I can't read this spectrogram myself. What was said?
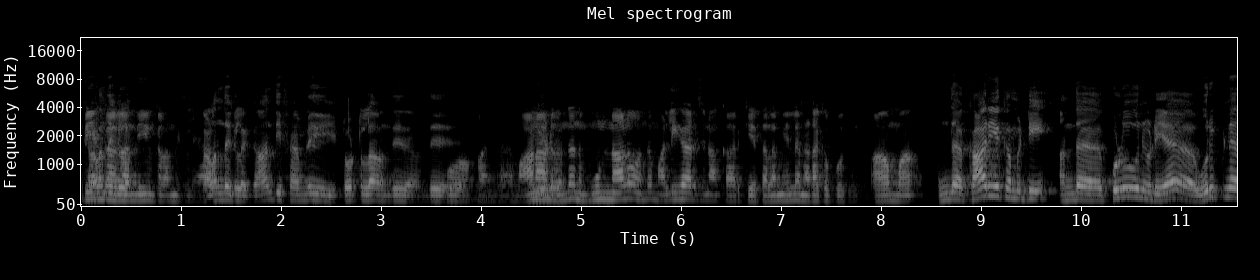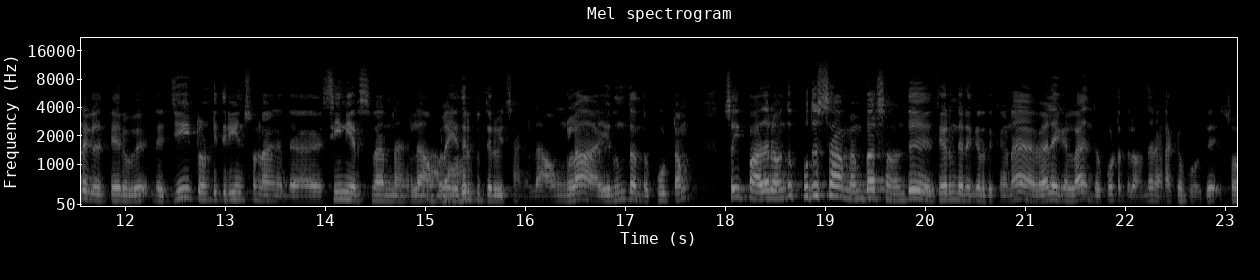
பிரியங்கா. காந்தியும் கலந்துக்கலையா? கலந்துக்கல. காந்தி ஃபேமிலி டோட்டலா வந்து இதை வந்து மாநாடு வந்து அந்த மூணு நாளும் வந்து மல்லிகார்ஜுனா கார்கே தலைமையில நடக்க போகுது. ஆமா. இந்த காரிய கமிட்டி அந்த குழுவினுடைய உறுப்பினர்கள் தேர்வு இந்த ஜி டுவெண்ட்டி த்ரீன்னு சொன்னாங்க இந்த சீனியர்ஸ்லாம் இருந்தாங்கல்ல அவங்களாம். எதிர்ப்பு தெரிவிச்சாங்கல்ல அவங்களாம் இருந்த அந்த கூட்டம் ஸோ இப்போ அதில் வந்து புதுசா மெம்பர்ஸை வந்து தேர்ந்தெடுக்கிறதுக்கான வேலைகள்லாம் இந்த கூட்டத்தில் வந்து நடக்க போகுது ஸோ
